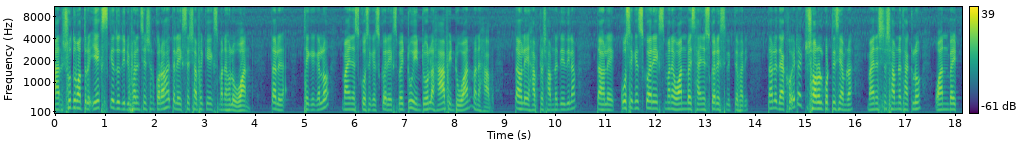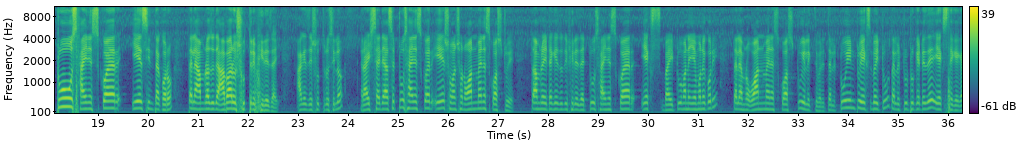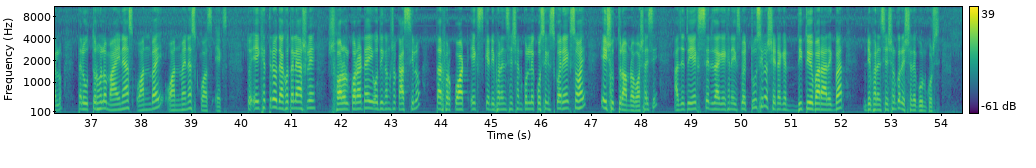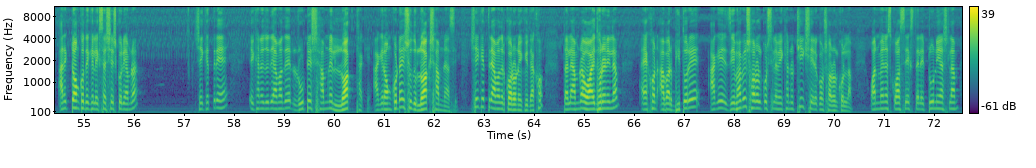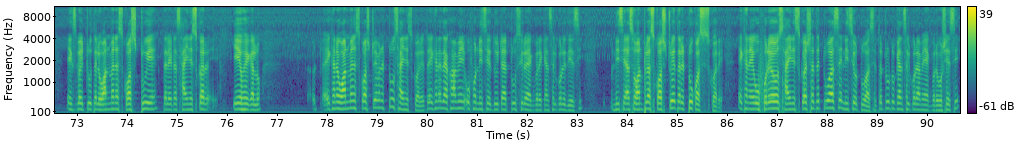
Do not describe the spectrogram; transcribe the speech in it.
আর শুধুমাত্র এক্সকে যদি ডিফারেন্সিয়েশন করা হয়, তাহলে এক্সের সাপেক্ষে এক্স মানে হলো ওয়ান তাহলে থেকে গেল minus cosec square x by two into হলো হাফ ইন্টু ওয়ান মানে হাফ তাহলে এই হাফটা সামনে দিয়ে দিলাম। তাহলে কোসেক স্কোয়ার এক্স মানে one by sine square x লিখতে পারি। তাহলে দেখো, এটা একটু সরল করতেছি আমরা। মাইনাসটার সামনে থাকল one by two sine square a চিন্তা করো। তাহলে আমরা যদি আবার ওই সূত্রে ফিরে যাই। আগে যে সূত্র ছিল রাইট সাইডে আছে টু সাইন স্কোয়ার এ সমান সমান one minus cos two a তো আমরা এটাকে যদি ফিরে যাই two sine square x by two মানে এ মনে করি, তাহলে আমরা one minus cos two a লিখতে পারি। তাহলে two into x by two তাহলে টু টু কেটে দিয়ে এক্স থেকে গেল। তাহলে উত্তর হলো minus one by one minus cos x তো এই ক্ষেত্রেও দেখো তাহলে আসলে সরল করাটাই অধিকাংশ কাজ ছিল। তারপর কোয়াট এক্সকে ডিফারেন্সিয়েশন করলে কোসেক স্কোয়ার এক্স হয়, এই সূত্র আমরা বসাইছি। আর যেহেতু এক্সের জায়গায় এখানে এক্স বাই টু ছিল, সেটাকে দ্বিতীয়বার আরেকবার ডিফারেন্সিয়েশন করে এর সাথে গুণ করছি। আরেকটা অঙ্ক দেখে লেকচার শেষ করি আমরা। সেক্ষেত্রে এখানে যদি আমাদের রুটের সামনে লক থাকে, আগের অঙ্কটাই শুধু লক সামনে আছে, সেক্ষেত্রে আমাদের করণীয় কি দেখো? তাহলে আমরা ওয়াই ধরে নিলাম, এখন আবার ভিতরে আগে যেভাবে সরল করছিলাম, এখানেও ঠিক সেরকম সরল করলাম। ওয়ান মাইনাস কস এক্স তাহলে টু নিয়ে আসলাম এক্স বাই টু তাহলে one minus cos two a তাহলে এটা সাইন স্কোয়ার এ হয়ে গেল। এখানে one minus cos two a মানে টু সাইন স্কোয়ারে তো এখানে দেখো আমি উপর নিচে দুইটা টু ছিল, একবারে ক্যান্সেল করে দিয়েছি। নিচে আছে one plus cos two a, তাহলে টু কস স্কোয়ারে এখানে উপরেও সাইন স্কোয়ার সাথে টু আছে, নিচেও টু আছে। তো টু টু ক্যান্সেল করে আমি একবারে বসিয়েছি।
